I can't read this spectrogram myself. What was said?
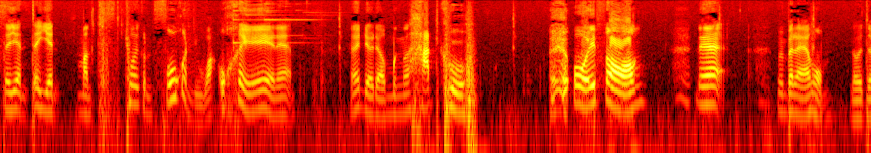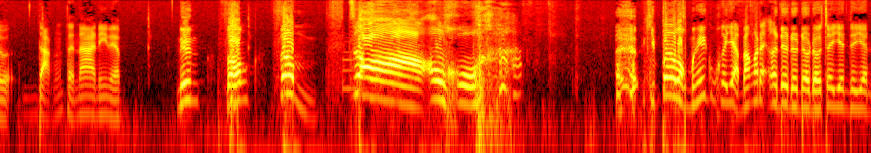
ใจเย็นใจเย็นมันช่วยกันสู้กันอยู่วะโอเคเนี่ยเฮ้ยเดี๋ยวเดี๋ยวมึงลัดกูโอ้ยสองเนี่ยมันเป็นอะไรครับผมเราจะดักตั้งแต่หน้านี้นะหนึ่งสองส้มจ้าโอ้โหคิปเปอร์บอกมึงให้กูขยับบ้างก็ได้เออเดี๋ยวเดี๋ยวเดี๋ยวใจเย็นใจเย็น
